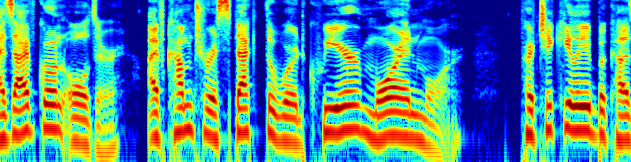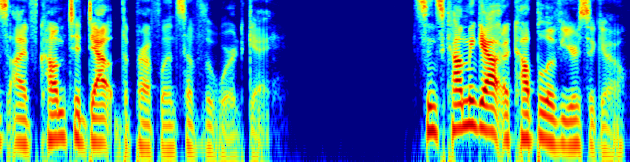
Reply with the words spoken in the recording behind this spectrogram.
As I've grown older, I've come to respect the word queer more and more, particularly because I've come to doubt the prevalence of the word gay. Since coming out a couple of years ago,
